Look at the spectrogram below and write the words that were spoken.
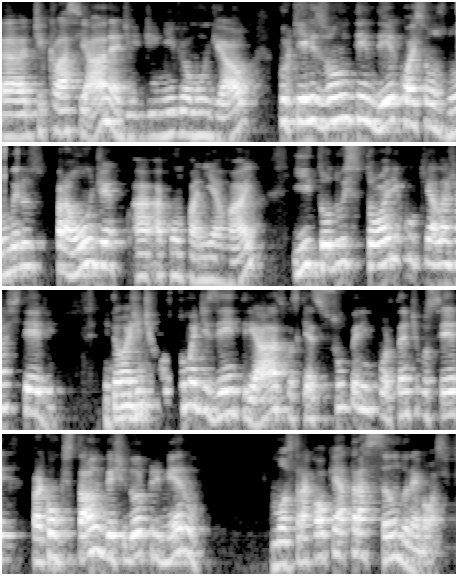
uh, de classe A, né, de, de, nível mundial, porque eles vão entender quais são os números, para onde a, a, companhia vai e todo o histórico que ela já esteve. Então, a uhum. gente costuma dizer, entre aspas, que é super importante você, para conquistar o investidor, primeiro mostrar qual é a atração do negócio.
